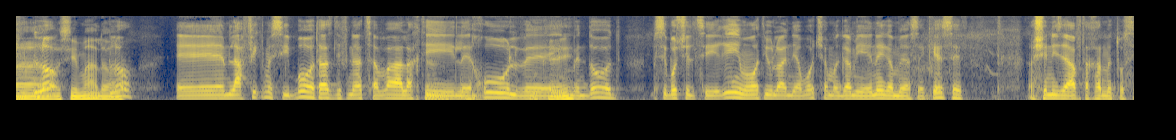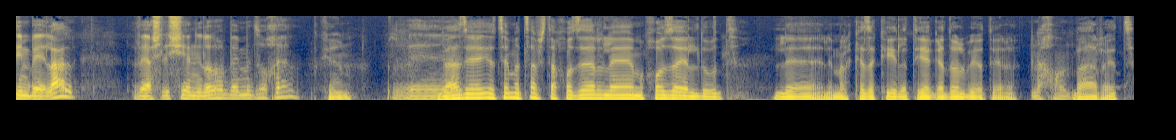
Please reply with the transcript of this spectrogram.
לא, הרשימה? לא. לא. אה, להפיק מסיבות, אז לפני הצבא הלכתי לחו"ל אוקיי. ועם בן דוד, מסיבות של צעירים, אמרתי אולי אני אעבוד שם, גם ייהנה, גם יעשה כסף. השני זה אבטחת מטוסים באל על, והשלישי אני לא באמת זוכר. כן. ו... ואז יוצא מצב שאתה חוזר למחוז הילדות, למרכז הקהילתי הגדול ביותר נכון. בארץ,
